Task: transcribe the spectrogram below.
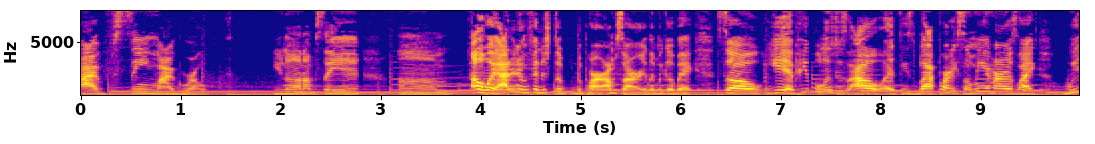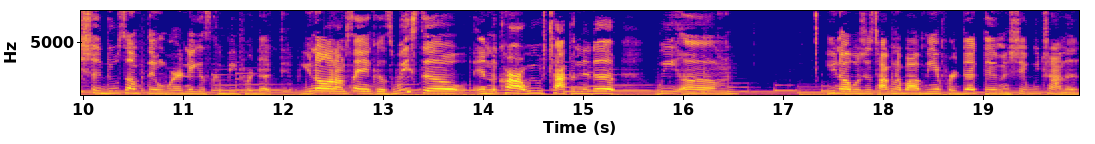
i've seen my growth. You know what i'm saying um oh wait i didn't even finish the, the part. I'm sorry. Let me go back. So yeah people is just out at these black parties. So me and her is like we should do something where niggas could be productive. You know what i'm saying? Because we still in the car we was chopping it up. We um you know was just talking about being productive and shit we trying to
